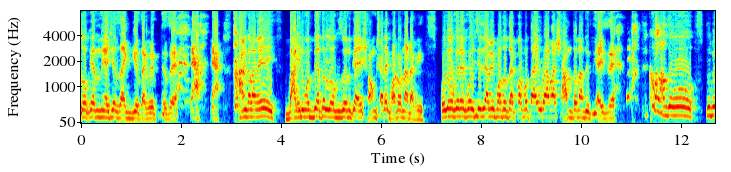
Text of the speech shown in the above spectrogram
লোকের নিয়ে এসে জাগ্যতা করতেছে। আমি বললাম, এই বাড়ির মধ্যে এত লোকজনকে এই সংসারে ঘটনাটা কি? ওই লোকেরা কইছে যে, আমি পদত্যাগ করব, তাই ওরা আমার সান্ত্বনা দিতে আইছে। ও তুমি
